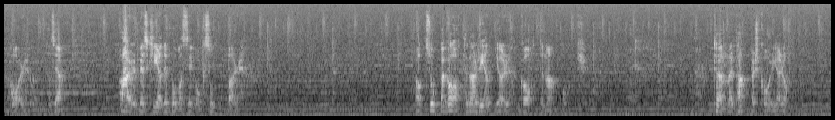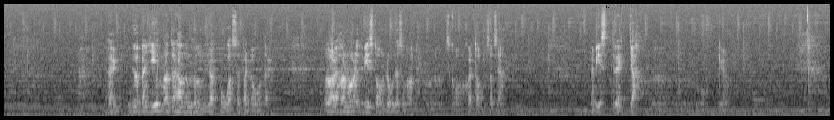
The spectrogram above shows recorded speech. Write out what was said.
har så att säga arbetskläder på sig och sopar. Ja, sopar gatorna, rengör gatorna och tömmer papperskorgar och här gubben Jim han tar hand om 100 påsar per dag där. Han har, han har ett visst område som han mm, ska sköta om så att säga. En viss sträcka. Mm, och eh,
